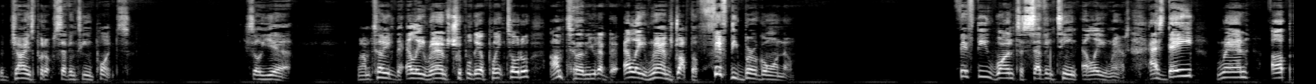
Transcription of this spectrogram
The Giants put up 17 points. So yeah, when I'm telling you that the LA Rams tripled their point total, I'm telling you that the LA Rams dropped a 50 burger on them. 51 to 17 LA Rams as they ran up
